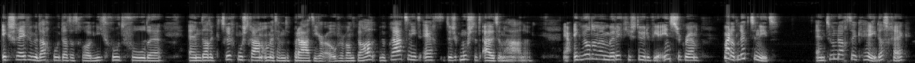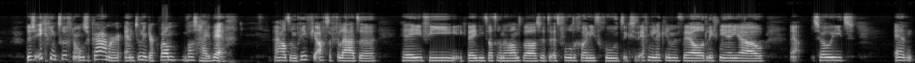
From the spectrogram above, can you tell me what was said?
ik schreef in mijn dagboek dat het gewoon niet goed voelde. En dat ik terug moest gaan om met hem te praten hierover. Want we, hadden, we praten niet echt, dus ik moest het uit hem halen. Ja, ik wilde hem een berichtje sturen via Instagram, maar dat lukte niet. En toen dacht ik, hé, hey, dat is gek. Dus ik ging terug naar onze kamer en toen ik daar kwam, was hij weg. Hij had een briefje achtergelaten. Hey Vi, ik weet niet wat er aan de hand was. Het, het voelde gewoon niet goed. Ik zit echt niet lekker in mijn vel. Het ligt niet aan jou. Nou, zoiets. En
